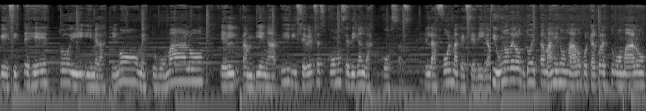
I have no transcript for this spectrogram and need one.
que hiciste esto y, me lastimó, me estuvo malo, él también a ti, viceversa, es cómo se digan las cosas, en la forma que se digan. Si uno de los dos está más enojado porque algo le estuvo malo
